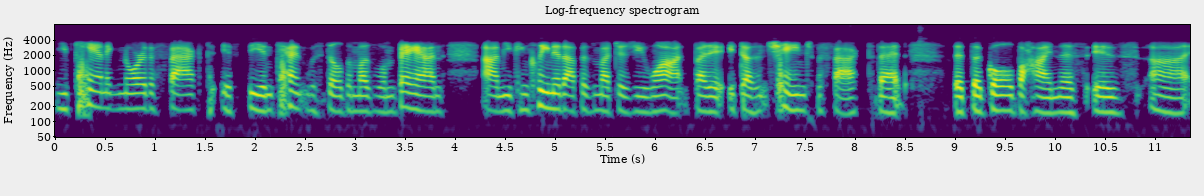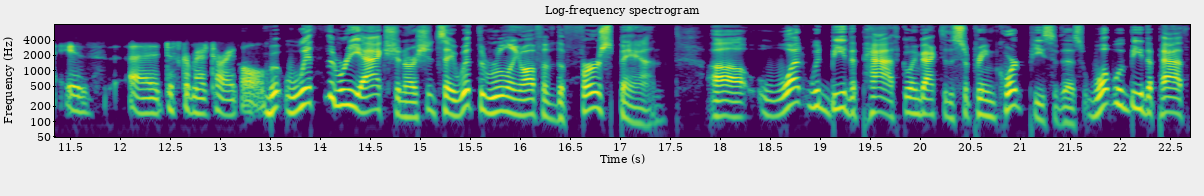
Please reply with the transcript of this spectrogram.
you can't ignore the fact if the intent was still the Muslim ban. Um, you can clean it up as much as you want, but it, it doesn't change the fact that that the goal behind this is uh, is a discriminatory goal. But with the reaction, or I should say, with the ruling off of the first ban, uh, what would be the path, going back to the Supreme Court piece of this, what would be the path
